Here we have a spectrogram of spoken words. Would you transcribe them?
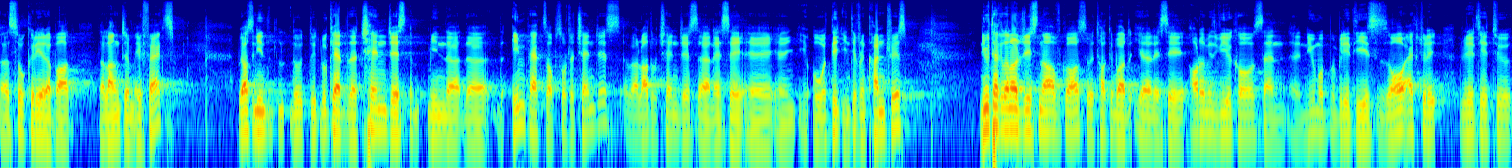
uh, so clear about the long-term effects. We also need to look at the changes, I mean, the, the, the impacts of social changes. A lot of changes, uh, let's say, uh, in, in different countries. New technologies now, of course, we're talking about, uh, let's say, autonomous vehicles and uh, new mobilities is all actually related to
